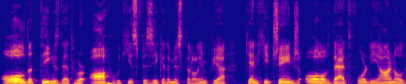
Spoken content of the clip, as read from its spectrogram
all the things that were off with his physique at the Mr. Olympia? Can he change all of that for the Arnold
